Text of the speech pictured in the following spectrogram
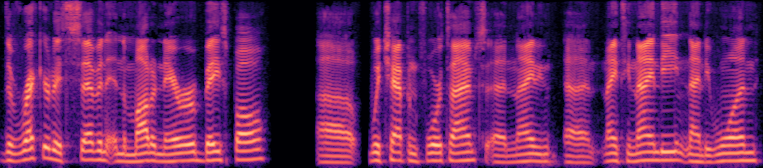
the record is seven in the modern era of baseball, uh, which happened four times uh, 90, 1990, uh, 91,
